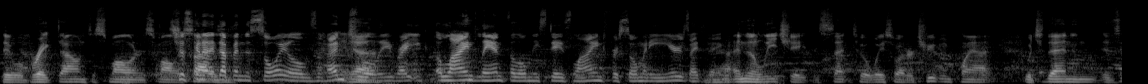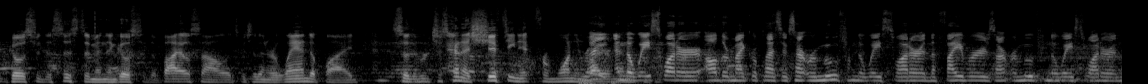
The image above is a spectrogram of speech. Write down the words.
they will break down to smaller and smaller It's just going to end up in the soils eventually, right? A lined landfill only stays lined for so many years, I think. Yeah, and then the leachate is sent to a wastewater treatment plant, which then is goes through the system and then goes to the biosolids, which then are land applied. So we're just kind of shifting it from one environment. Right, and the wastewater, all the microplastics aren't removed from the wastewater, and the fibers aren't removed from the wastewater, and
